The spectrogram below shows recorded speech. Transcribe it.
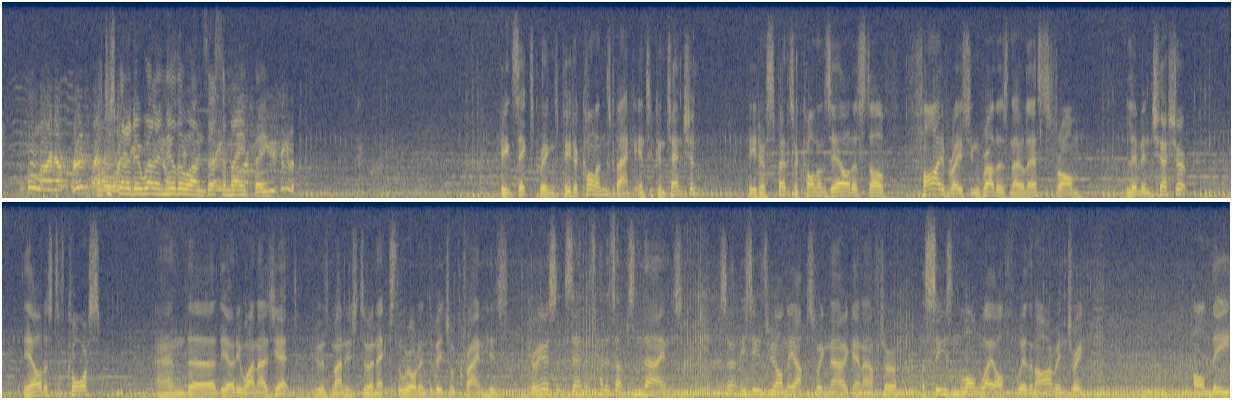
I've just got to do well in the other ones, that's the main thing. Heat six brings Peter Collins back into contention. Peter Spencer Collins, the eldest of five racing brothers, no less, from Lymm in Cheshire. The eldest, of course, and uh, the only one as yet who has managed to annex the world individual crown. His career since then has had its ups and downs. Certainly seems to be on the upswing now again after a season-long layoff with an arm injury. On the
